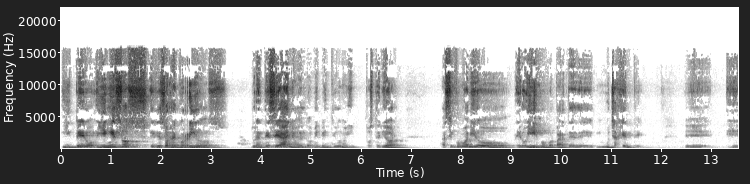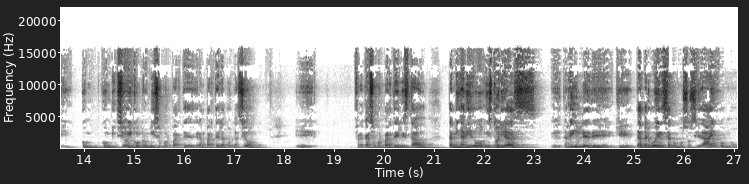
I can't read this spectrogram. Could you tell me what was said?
y, pero, y en esos, en esos recorridos, durante ese año del 2021 y posterior, así como ha habido heroísmo por parte de mucha gente, eh, eh, convicción y compromiso por parte de gran parte de la población, fracaso por parte del Estado, también ha habido historias terribles de, que dan vergüenza como sociedad y como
